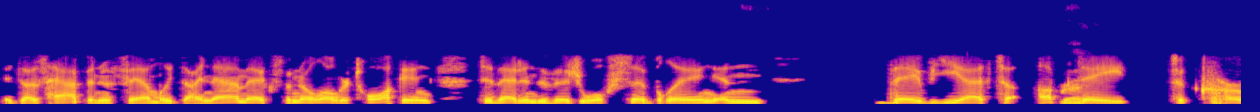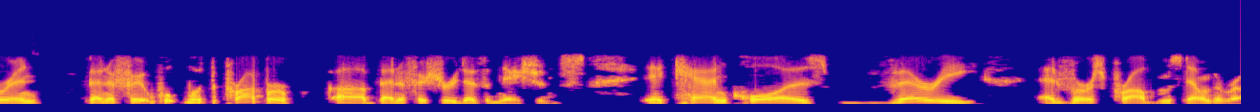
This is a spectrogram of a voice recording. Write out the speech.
it does happen in family dynamics. They're no longer talking to that individual sibling, and they've yet to update to current benefit with the proper uh, beneficiary designations. It can cause very adverse problems down the road.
